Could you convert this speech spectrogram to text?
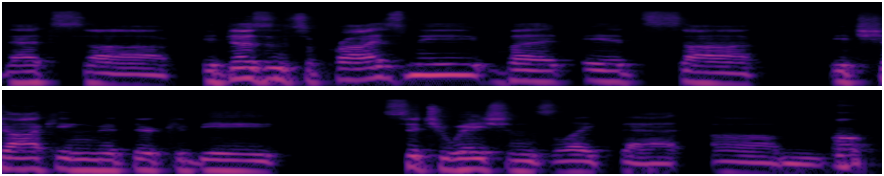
That's uh, it doesn't surprise me, but it's uh, it's shocking that there could be situations like that. Um, Well,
